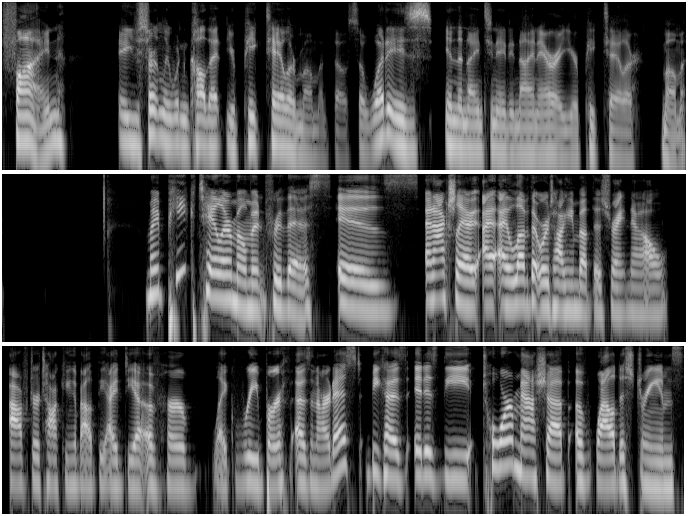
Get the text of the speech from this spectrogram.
fine. Uh, You certainly wouldn't call that your peak Taylor moment, though. So, what is in the 1989 era your peak Taylor moment? My peak Taylor moment for this is, and actually, I, I I love that we're talking about this right now after talking about the idea of her like rebirth as an artist because it is the tour mashup of Wildest Dreams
